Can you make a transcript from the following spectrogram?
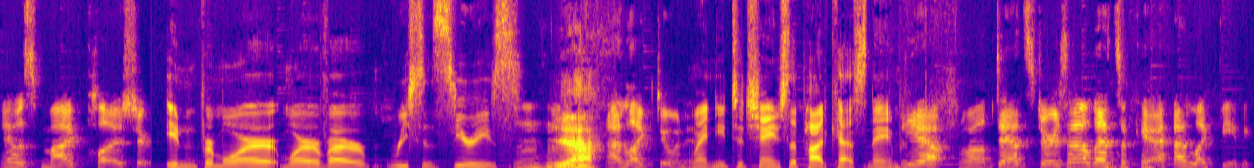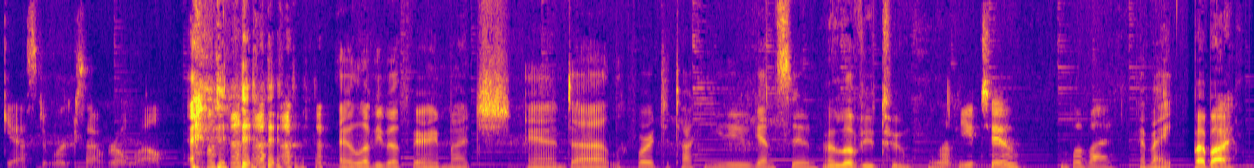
It was my pleasure. in for more more of our recent series. Mhm. Yeah. I like doing it. Might need to change the podcast name. Yeah, well, Dad stories. Oh, that's okay. I, I like being a guest. It works out real well. I love you both very much, and uh, look forward to talking to you again soon. I love you too. Love you too. Bye bye. Bye bye. Bye bye.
